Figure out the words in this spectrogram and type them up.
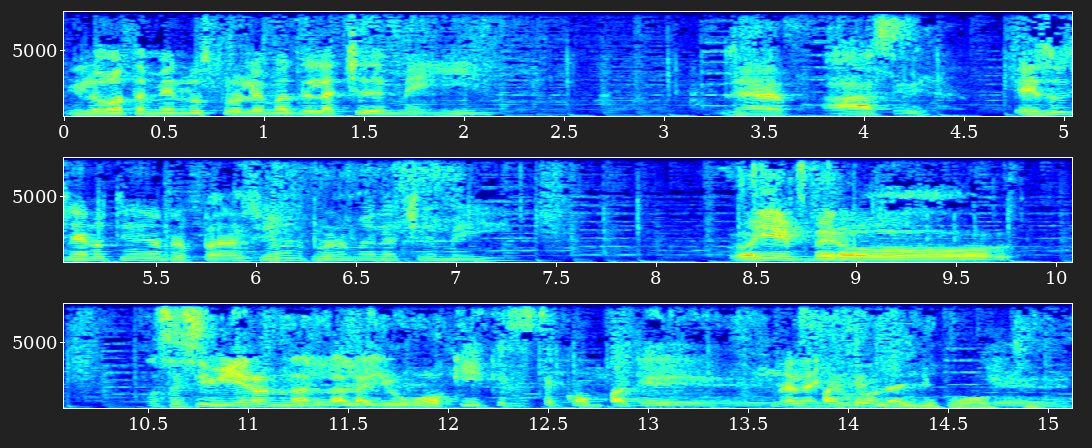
Y luego también los problemas del HDMI. O sea, Ah, sí. esos ya no tienen reparación, el problema del HDMI. Oye, pero no sé si vieron a la, la Yuwoki, que es este compa que A la español, La Yuwoki. que,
